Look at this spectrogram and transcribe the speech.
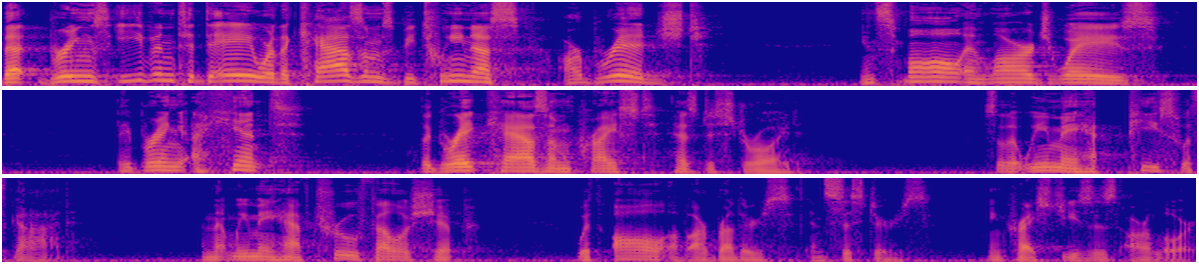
that brings even today where the chasms between us are bridged in small and large ways they bring a hint of the great chasm Christ has destroyed, so that we may have peace with God and that we may have true fellowship with all of our brothers and sisters in Christ Jesus our Lord.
